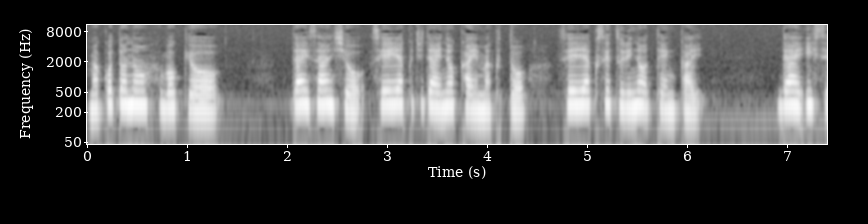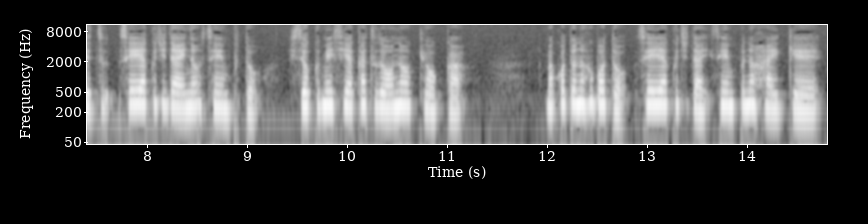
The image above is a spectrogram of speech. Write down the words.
誠の父母教第3章制約時代の開幕と制約設理の展開。第1節制約時代の宣布と持続メシア活動の強化。誠の父母と制約時代宣布の背景。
